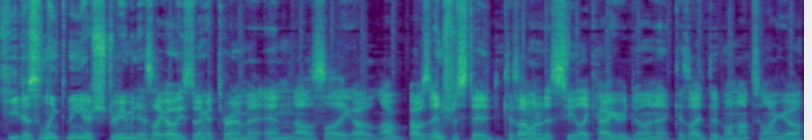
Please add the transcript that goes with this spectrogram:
he just linked me your stream, and he was like, "Oh, he's doing a tournament," and I was like, "Oh, I, I was interested because I wanted to see like how you were doing it because I did one not too long ago."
